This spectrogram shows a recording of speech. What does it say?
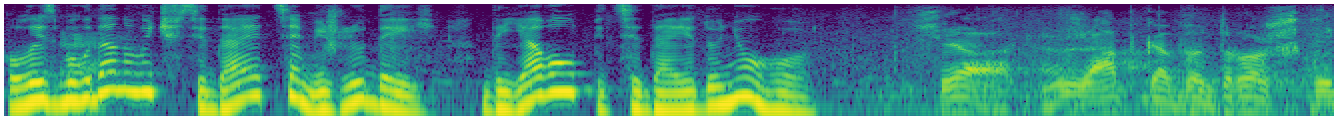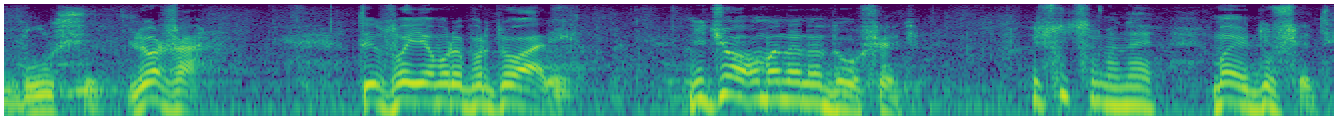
Олесь Богданович сідається між людей. Диявол підсідає до нього. Що, жабка потрошку душить? Льоша, ти в своєму репертуарі. Нічого мене не душить. І що це мене має душити?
